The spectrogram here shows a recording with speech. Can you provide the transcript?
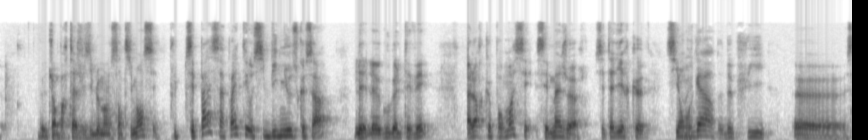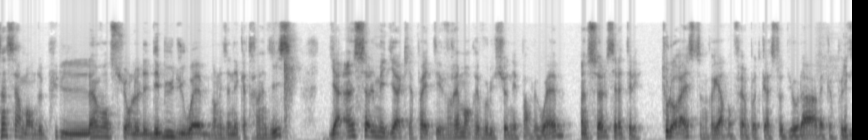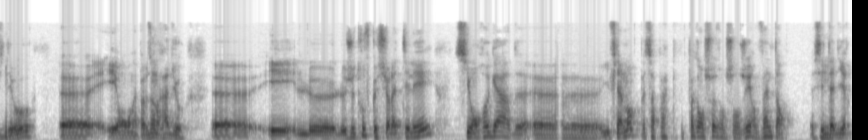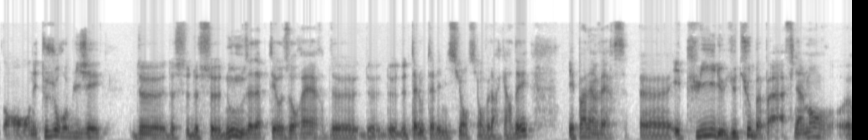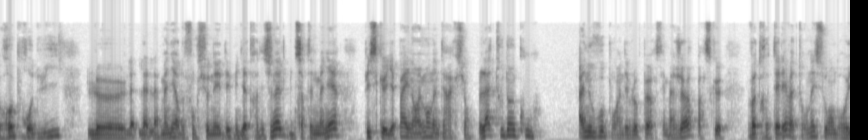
tu en partages visiblement le sentiment. C'est plus, c'est pas, ça n'a pas été aussi big news que ça, le, le Google TV. Alors que pour moi, c'est c'est majeur. C'est-à-dire que si on Ouais. regarde depuis, euh, sincèrement, depuis l'invention, le, les débuts du web dans les années 90, il y a un seul média qui n'a pas été vraiment révolutionné par le web. Un seul, c'est la télé. Tout le reste, regarde, on fait un podcast audio là avec un peu de vidéo euh, et on n'a pas besoin de radio. Euh, et le, le- je trouve que sur la télé, si on regarde, euh, finalement, ça n'a pas, pas grand-chose a changé en 20 ans. C'est-à-dire qu'on on est toujours obligé de, de, se, de se, nous, nous adapter aux horaires de, de, de, de telle ou telle émission si on veut la regarder, et pas l'inverse. Euh, et puis, le YouTube a, a finalement euh, reproduit le, la, la- la manière de fonctionner des médias traditionnels, d'une certaine manière, puisqu'il n'y a pas énormément d'interaction. Là, tout d'un coup, à nouveau pour un développeur, c'est majeur parce que votre télé va tourner sous Android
